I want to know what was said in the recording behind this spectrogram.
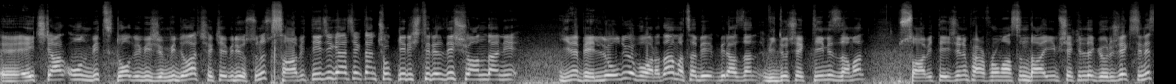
e, HDR 10 bit Dolby Vision videolar çekebiliyorsunuz. Sabitleyici gerçekten çok geliştirildi. Şu anda hani yine belli oluyor bu arada ama tabii birazdan video çektiğimiz zaman bu sabitleyicinin performansını daha iyi bir şekilde göreceksiniz.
